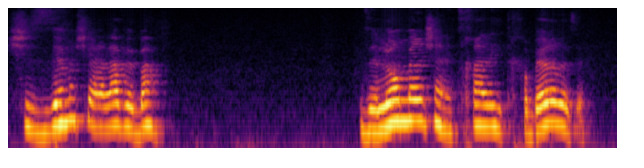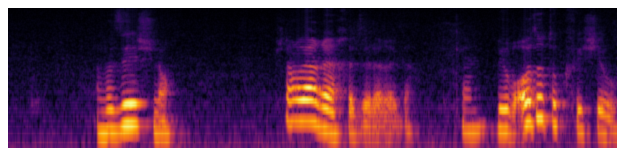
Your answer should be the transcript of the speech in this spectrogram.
שזה מה שעלה ובא. זה לא אומר שאני צריכה להתחבר לזה, אבל זה ישנו. אפשר לארח את זה לרגע, כן? לראות אותו כפי שהוא,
